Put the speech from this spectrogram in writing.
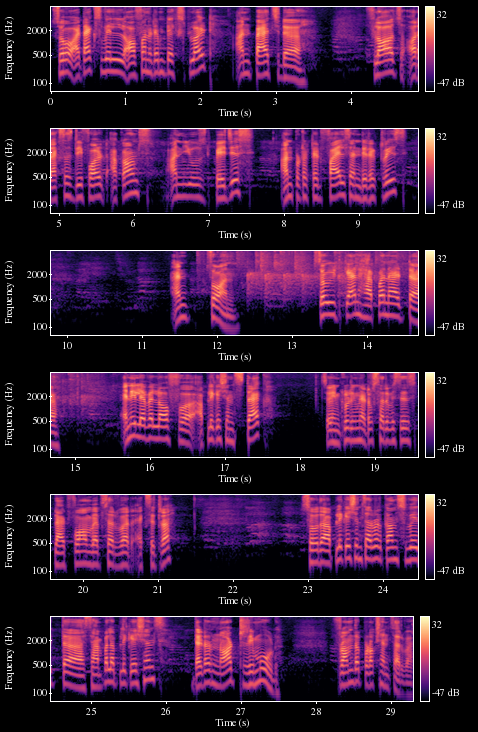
So attacks will often attempt to exploit unpatched uh, flaws or access default accounts, unused pages, unprotected files and directories, and so on. So it can happen at uh, any level of uh, application stack, so including network services, platform, web server, etc. So the application server comes with uh, sample applications that are not removed from the production server.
